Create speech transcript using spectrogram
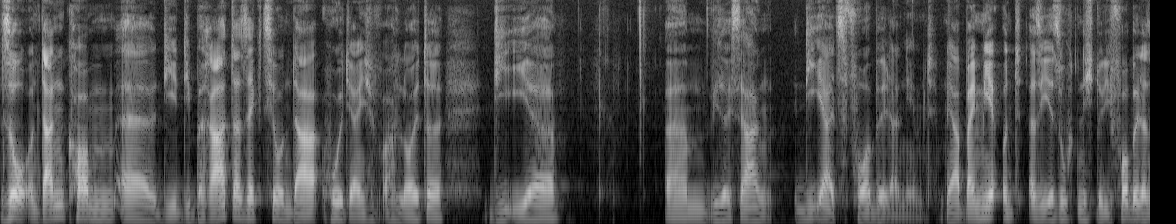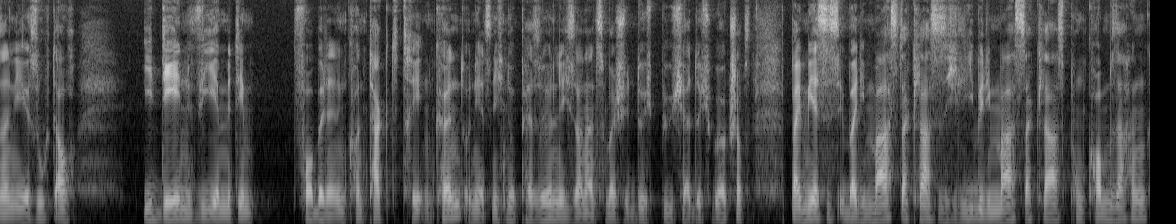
So, und dann kommen äh, die, die Beratersektion. Da holt ihr einfach Leute, die ihr ähm, wie soll ich sagen, die ihr als Vorbilder nehmt. Ja, bei mir, und also ihr sucht nicht nur die Vorbilder, sondern ihr sucht auch Ideen, wie ihr mit den Vorbildern in Kontakt treten könnt und jetzt nicht nur persönlich, sondern zum Beispiel durch Bücher, durch Workshops. Bei mir ist es über die Masterclasses. Ich liebe die Masterclass.com Sachen.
